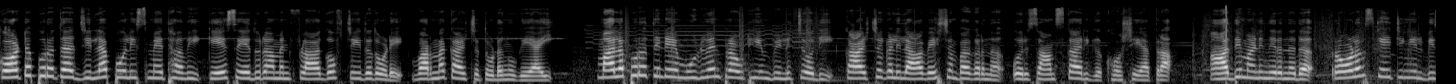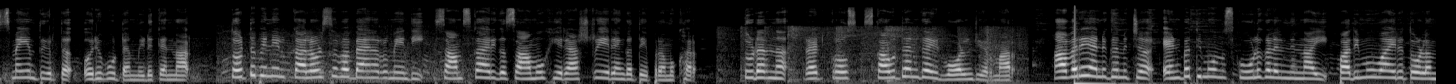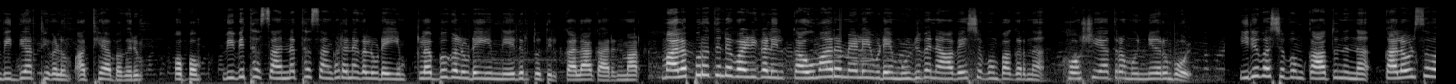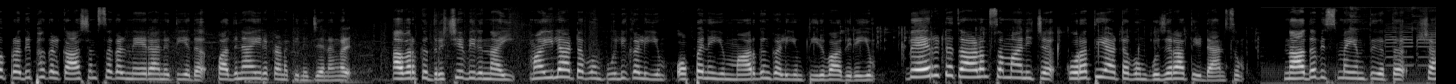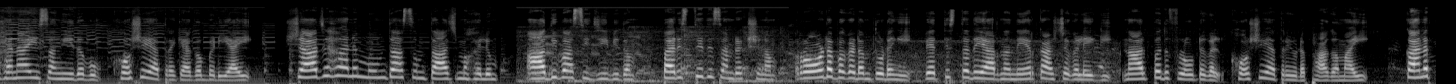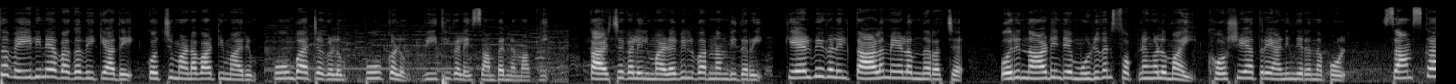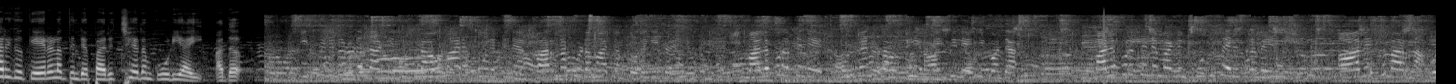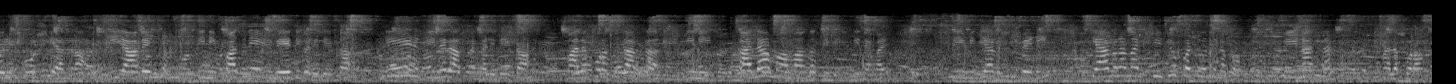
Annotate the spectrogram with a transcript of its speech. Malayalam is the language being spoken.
കോട്ടപ്പുറത്ത് ജില്ലാ പോലീസ് മേധാവി കെ സേതുരാമൻ ഫ്ളാഗ് ഓഫ് ചെയ്തതോടെ വർണക്കാഴ്ച തുടങ്ങുകയായി. മലപ്പുറത്തിന്റെ മുഴുവൻ പ്രൗഢിയും വിളിച്ചോതി കാഴ്ചകളിൽ ആവേശം പകർന്ന് ഒരു സാംസ്കാരിക ഘോഷയാത്ര. ആദ്യം അണിനിരന്നത് റോളർ സ്കേറ്റിംഗിൽ വിസ്മയം തീർത്ത് ഒരു കൂട്ടം മിടുക്കന്മാർ. തൊട്ടുപിന്നിൽ കലോത്സവ ബാനറുമേന്തി സാംസ്കാരിക സാമൂഹ്യ രാഷ്ട്രീയ രംഗത്തെ പ്രമുഖർ. തുടർന്ന് red cross scout and guide വോളണ്ടിയർമാർ അവരെ അനുഗമിച്ച് എൺപത്തിമൂന്ന് സ്കൂളുകളിൽ നിന്നായി പതിമൂവായിരത്തോളം വിദ്യാർത്ഥികളും അധ്യാപകരും ഒപ്പം വിവിധ സന്നദ്ധ സംഘടനകളുടെയും ക്ലബ്ബുകളുടെയും നേതൃത്വത്തിൽ കലാകാരന്മാർ. മലപ്പുറത്തിന്റെ വഴികളിൽ കൗമാരമേളയുടെ മുഴുവൻ ആവേശവും പകർന്ന് ഘോഷയാത്ര മുന്നേറുമ്പോൾ ഇരുവശവും കാത്തുനിന്ന് കലോത്സവ പ്രതിഭകൾക്ക് ആശംസകൾ നേരാനെത്തിയത് പതിനായിരക്കണക്കിന് ജനങ്ങൾ. അവർക്ക് ദൃശ്യവിരുന്നായി മയിലാട്ടവും പുലികളിയും ഒപ്പനയും മാർഗംകളിയും തിരുവാതിരയും വേറിട്ട താളം സമ്മാനിച്ച് കുറത്തിയാട്ടവും ഗുജറാത്തി ഡാൻസും നാദവിസ്മയം തീർത്ത് ഷഹനായി സംഗീതവും ഘോഷയാത്രയ്ക്ക് അകമ്പടിയായി. ഷാജഹാനും മുംതാസും താജ്മഹലും ആദിവാസി ജീവിതം പരിസ്ഥിതി സംരക്ഷണം റോഡപകടം തുടങ്ങി വ്യത്യസ്തതയാർന്ന നേർക്കാഴ്ചകളേകി നാൽപ്പത് ഫ്ലോട്ടുകൾ ഘോഷയാത്രയുടെ ഭാഗമായി. കനത്ത വെയിലിനെ വകവയ്ക്കാതെ കൊച്ചു മണവാട്ടിമാരും പൂമ്പാറ്റകളും പൂക്കളും വീഥികളെ സമ്പന്നമാക്കി. കാഴ്ചകളിൽ മഴവിൽ വർണം വിതറി കേൾവികളിൽ താളമേളം നിറച്ച് ഒരു നാടിന്റെ മുഴുവൻ സ്വപ്നങ്ങളുമായി ഘോഷയാത്ര അണിനിരന്നപ്പോൾ സാംസ്കാരിക കേരളത്തിന്റെ പരിച്ഛേദം കൂടിയായി അത്. വർണക്കുടമാറ്റം തുടങ്ങിക്കഴിഞ്ഞു. മലപ്പുറത്തിന്റെ മുഴുവൻ പ്രൗഢിയും നെഞ്ചിലേറ്റിക്കൊണ്ട് മലപ്പുറത്തിന്റെ മണ്ണിൽ പുതുചരിത്രം എഴുതി ആവേശമാർന്ന ഒരു ഘോഷയാത്ര. ഈ ആവേശം ഇനി പതിനേഴ് വേദികളിലേക്ക് ഏഴ് ദിനരാത്രങ്ങളിലേക്ക്. മലപ്പുറത്തുകാർക്ക് ഇനി കലാമാമാങ്കത്തിന്റെ ദിനങ്ങൾ. ടീം ഇന്ത്യ വേണ്ടി ക്യാമറമാൻ ഷിജു പട്ടൂരിനൊപ്പം വീണാച്ചൻ മലപ്പുറം.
